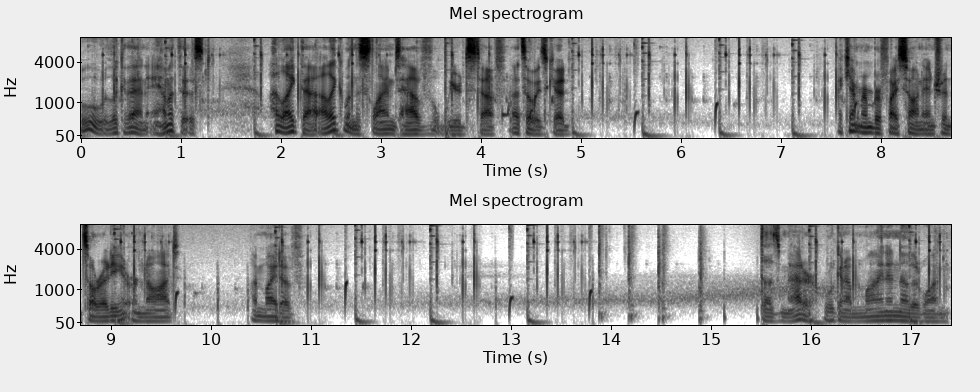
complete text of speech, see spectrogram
Ooh, look at that, an amethyst. I like that. I like when the slimes have weird stuff. That's always good. I can't remember if I saw an entrance already or not. I might have. Doesn't matter. We're gonna mine another one.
